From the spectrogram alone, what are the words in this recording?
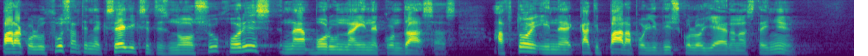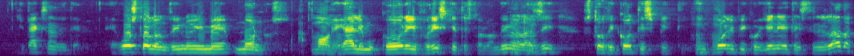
παρακολουθούσαν την εξέλιξη της νόσου χωρίς να μπορούν να είναι κοντά σας. Αυτό είναι κάτι πάρα πολύ δύσκολο για έναν ασθενή. Κοιτάξτε να δείτε. Εγώ στο Λονδίνο είμαι μόνος. Η μεγάλη μου κόρη βρίσκεται στο Λονδίνο, αλλά ζει στο δικό της σπίτι. Η υπόλοιπη οικογένεια ήταν στην Ελλάδα,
